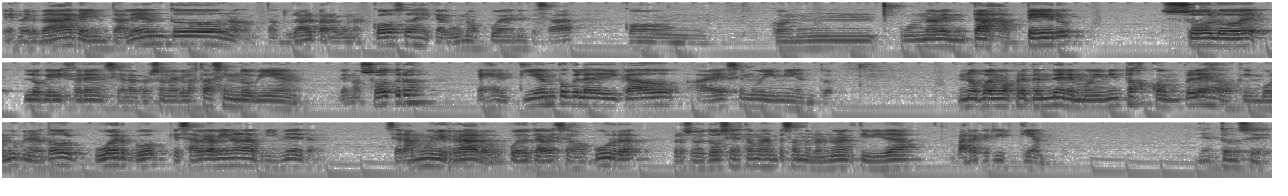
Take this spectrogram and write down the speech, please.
Es verdad que hay un talento natural para algunas cosas y que algunos pueden empezar con, con una ventaja, pero solo es lo que diferencia a la persona que lo está haciendo bien de nosotros es el tiempo que le ha dedicado a ese movimiento. No podemos pretender en movimientos complejos que involucren a todo el cuerpo que salga bien a la primera. Será muy raro, puede que a veces ocurra, pero sobre todo si estamos empezando una nueva actividad, va a requerir tiempo. Entonces,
